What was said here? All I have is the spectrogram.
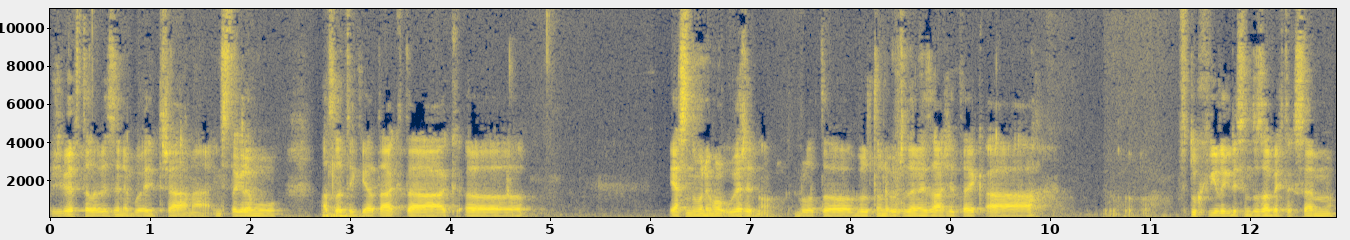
v živě v televizi nebo i třeba na Instagramu atletiky a tak, tak uh, já jsem tomu nemohl uvěřit. No. Bylo to, byl to neuvěřitelný zážitek a v tu chvíli, kdy jsem to zaběh, tak jsem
